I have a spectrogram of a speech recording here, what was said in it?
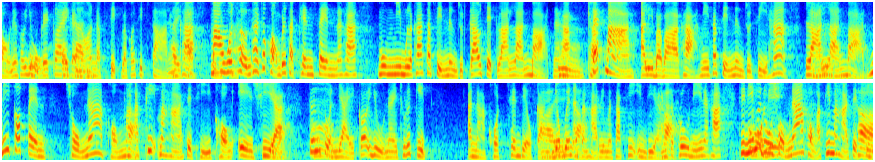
2เนี่ยเขาอยู่โอ้ใกล้ใกล้ ๆ กันกันเนาะอันดับ 10 แล้วก็ 13 ใช่นะคะค่ะมา45วัวเถิงค่ะ เจ้าของบริษัทเทนเซ็นนะคะมุมมีมูลค่าทรัพย์สิน 1.97 ล้านล้านบาทนะคะ อืมค่ะแจ็คหมาอาลีบาบาค่ะ มีทรัพย์สิน 1.45 ล้านล้านบาท นี่ก็เป็นโฉมหน้าของมค่ะอภิมหาเศรษฐีของเอเชียเชียซึ่งอืม ส่วนใหญ่ก็อยู่ในธุรกิจ อนาคตเช่นเดียวกัน ใช่ยกเว้นอค่ะสังหาริมทรัพย์ที่อินเดียค่ะเมื่อสักครู่นี้นะคะ ทีนี้โอ้มาดูนี่ โฉมหน้าของอภิมหาเศรษฐี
